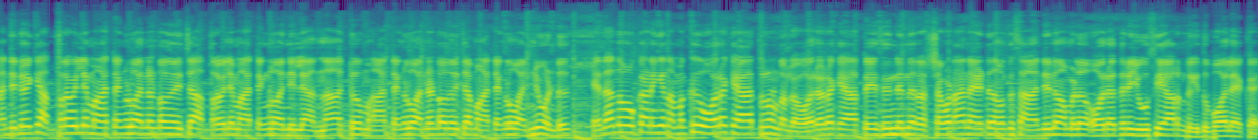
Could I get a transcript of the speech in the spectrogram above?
ആന്റിനോയ്ക്ക് അത്ര വലിയ മാറ്റങ്ങൾ വന്നിട്ടുണ്ടോ എന്ന് വെച്ചാൽ അത്ര വലിയ മാറ്റങ്ങൾ വന്നില്ല. എന്നാട്ട് മാറ്റങ്ങൾ വന്നിട്ടുണ്ടോ എന്ന് വെച്ചാൽ മാറ്റങ്ങൾ വന്നുമുണ്ട്. എന്താന്ന് നോക്കുകയാണെങ്കിൽ നമുക്ക് ഓരോ ക്യാരക്ടർ ഉണ്ടല്ലോ. ഓരോരോ ക്യാരക്ടേഴ്സിൽ നിന്ന് രക്ഷപ്പെടാനായിട്ട് നമുക്ക് സാന്റിനോ നമ്മൾ ഓരോരുത്തരും യൂസ് ചെയ്യാറുണ്ട് ഇതുപോലെയൊക്കെ.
